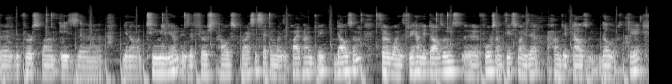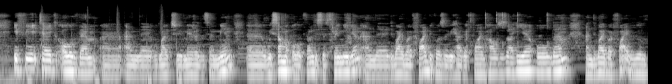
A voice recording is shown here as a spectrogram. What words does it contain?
uh, the first one is uh, you know 2 million is the first house price the second one is 500,000 third one is 300,000 uh, fourth and fifth one is a hundred thousand dollars okay? If we take all of them uh, and uh, would like to measure the same mean uh, we sum up all of them this is 3 million and uh, divide by 5 because we have uh, five houses are here all them and divide by 5 we will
